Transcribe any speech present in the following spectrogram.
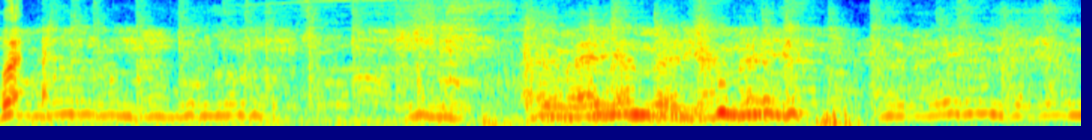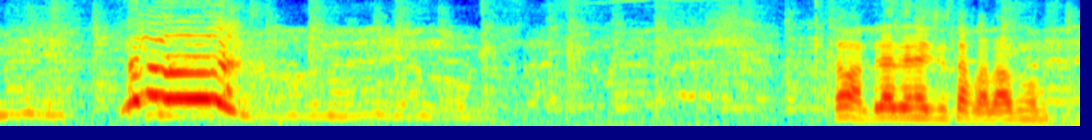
Vay. Tamam biraz enerjini sakla lazım olur.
